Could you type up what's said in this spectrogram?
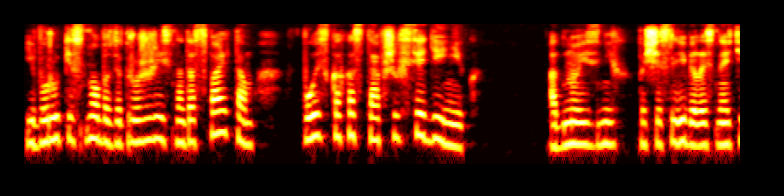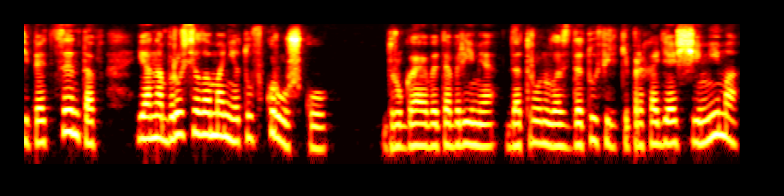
Его руки снова закружились над асфальтом в поисках оставшихся денег. Одной из них посчастливилось найти пять центов, и она бросила монету в кружку. Другая в это время дотронулась до туфельки, проходящей мимо,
